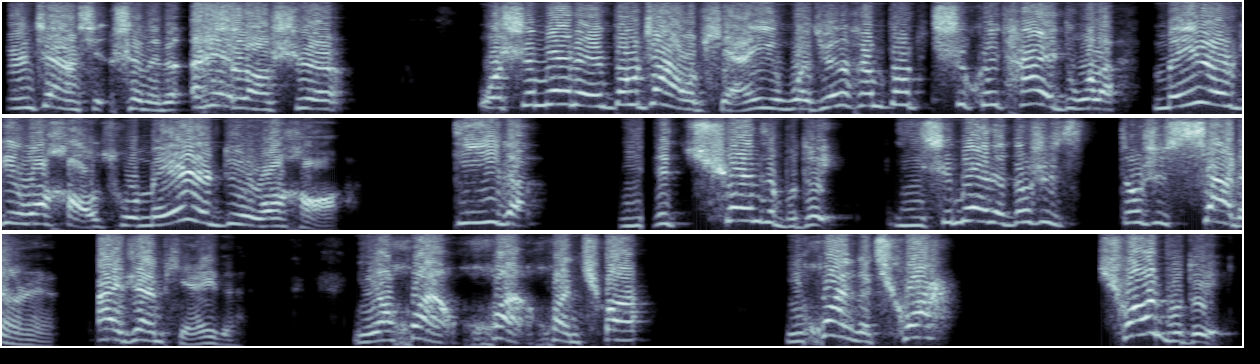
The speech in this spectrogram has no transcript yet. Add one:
人这样认为的，哎，老师，我身边的人都占我便宜，我觉得他们都吃亏太多了，没人给我好处，没人对我好。第一个，你的圈子不对，你身边的都是都是下等人，爱占便宜的。你要换换换圈儿，你换个圈儿，圈儿不对。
